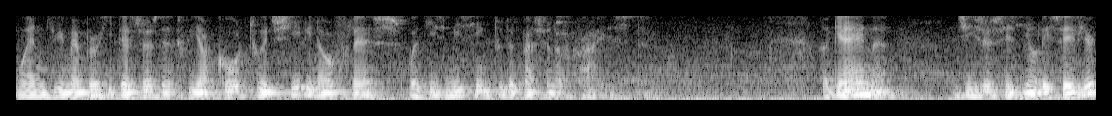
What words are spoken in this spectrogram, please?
when you remember, he tells us that we are called to achieve in our flesh what is missing to the passion of Christ. Again, Jesus is the only Savior,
